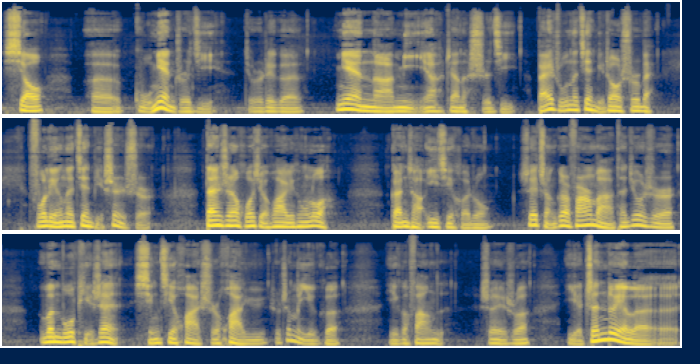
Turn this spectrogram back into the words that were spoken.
消呃谷面之疾，就是这个面呐、米呀这样的食疾。白术呢，健脾燥湿呗。茯苓呢，健脾渗湿。丹参活血化瘀通络，甘草益气和中，所以整个方吧，它就是温补脾肾、行气化湿化瘀，就这么一个一个方子。所以说，也针对了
